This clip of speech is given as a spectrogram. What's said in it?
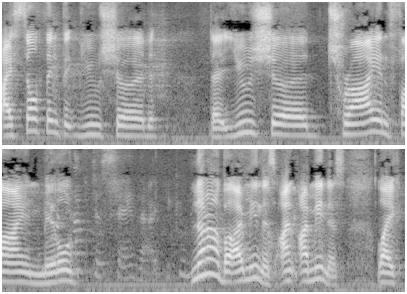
I still think that you should, that you should try and find middle. You have to say that. You can. No, no, but I mean this. I, I mean this. Like,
